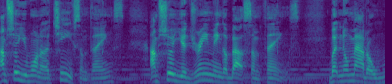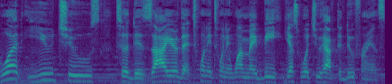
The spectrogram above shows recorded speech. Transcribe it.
I'm sure you want to achieve some things. I'm sure you're dreaming about some things. But no matter what you choose to desire that 2021 may be, guess what you have to do, friends?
